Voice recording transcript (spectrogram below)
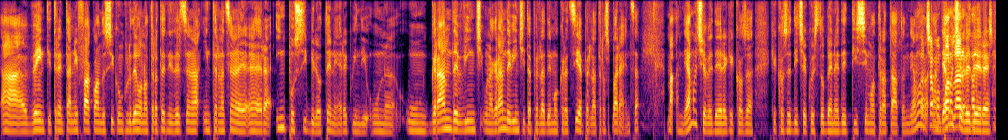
uh, 20-30 anni fa, quando si concludevano trattati internazionali, era impossibile ottenere, quindi un, un grande vinci- una grande vincita per la democrazia e per la trasparenza. Ma andiamoci a vedere che cosa, che cosa dice questo benedettissimo trattato. Andiamo, andiamoci parlare, a vedere. Faccio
